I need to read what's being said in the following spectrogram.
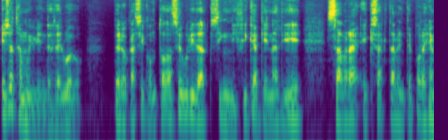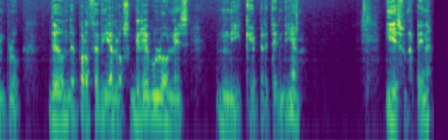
Eso está muy bien, desde luego, pero casi con toda seguridad significa que nadie sabrá exactamente, por ejemplo, de dónde procedían los grebulones ni qué pretendían. Y es una pena,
